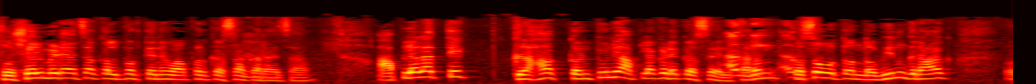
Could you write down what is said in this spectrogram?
सोशल मीडियाचा कल्पकतेने वापर कसा करायचा? आपल्याला ते ग्राहक कंटिन्यू आपल्याकडे कसं येईल? कारण कसं होतं नवीन ग्राहक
